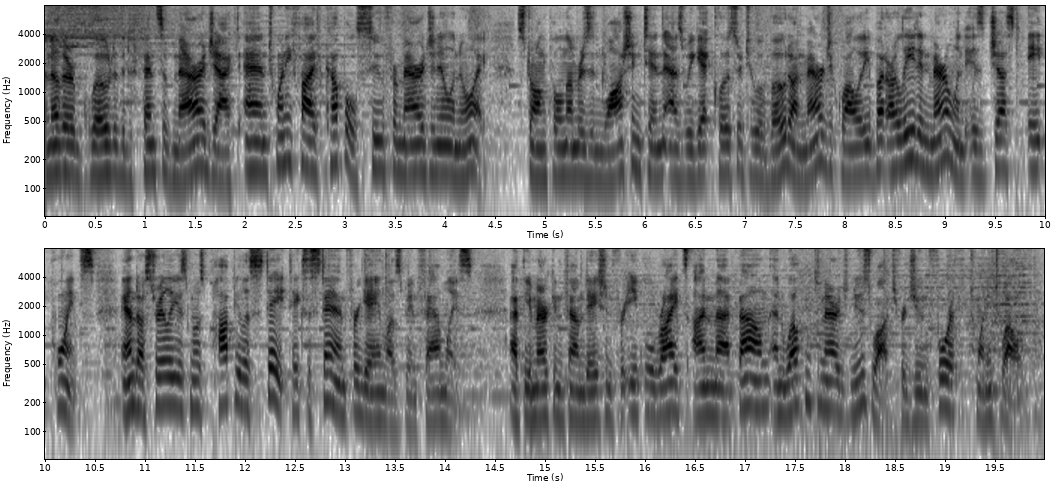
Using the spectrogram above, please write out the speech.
Another blow to the Defense of Marriage Act, and 25 couples sue for marriage in Illinois. Strong poll numbers in Washington as we get closer to a vote on marriage equality, but our lead in Maryland is just eight points. And Australia's most populous state takes a stand for gay and lesbian families. At the American Foundation for Equal Rights, I'm Matt Baum, and welcome to Marriage News Watch for June 4th, 2012.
